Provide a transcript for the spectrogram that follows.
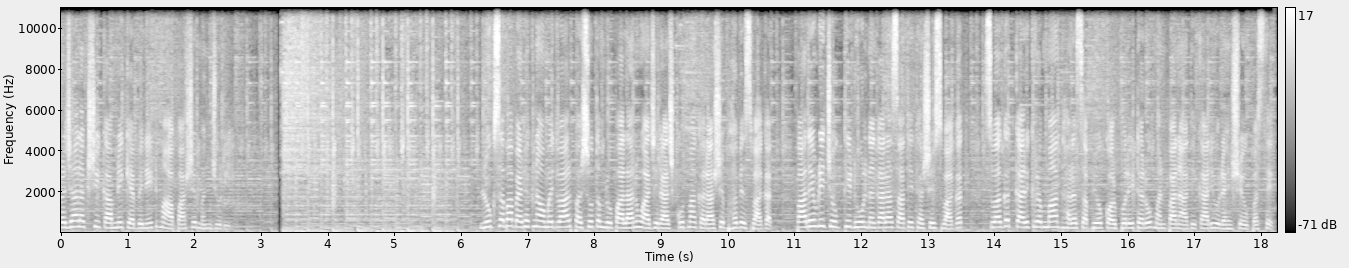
પ્રજાલક્ષી કામને કેબિનેટમાં અપાશે મંજૂરી. લોકસભા બેઠકના ઉમેદવાર પરસોત્તમ રૂપાલાનું આજે રાજકોટમાં કરાશે ભવ્ય સ્વાગત. પારેવડી ચોકથી ઢોલ નગારા સાથે થશે સ્વાગત. સ્વાગત કાર્યક્રમમાં ધારાસભ્યો, કોર્પોરેટરો, મનપાના અધિકારીઓ રહેશે ઉપસ્થિત.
